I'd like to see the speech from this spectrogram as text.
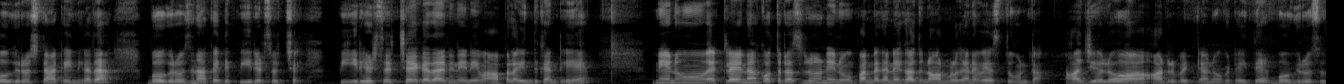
భోగి రోజు స్టార్ట్ అయింది కదా భోగి రోజు నాకైతే పీరియడ్స్ వచ్చాయి. పీరియడ్స్ వచ్చాయి కదా అని నేనేం ఆపలా. ఎందుకంటే నేను ఎట్లయినా కొత్త డ్రెస్సులు నేను పండగనే కాదు నార్మల్గానే వేస్తూ ఉంటా. ఆజియోలో ఆర్డర్ పెట్టాను ఒకటైతే భోగి రోజు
